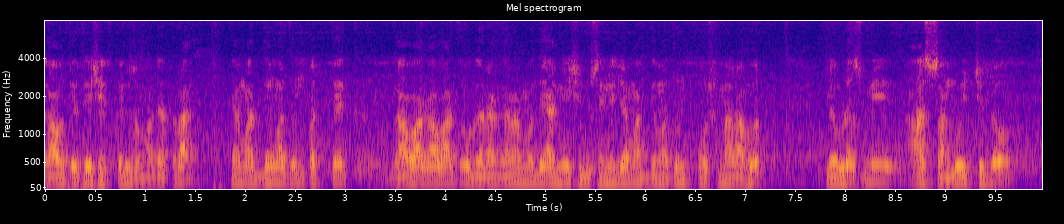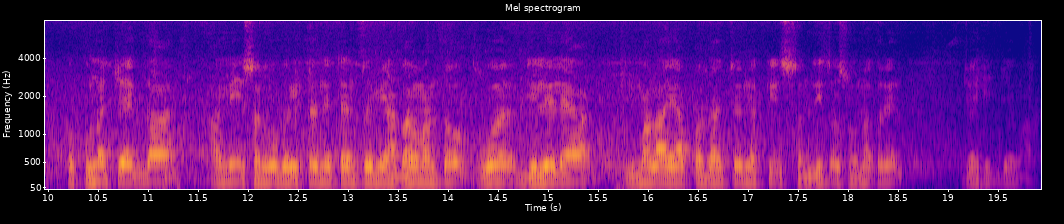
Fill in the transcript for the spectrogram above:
गाव तेथे शेतकरी संवाद यात्रा. त्या माध्यमातून प्रत्येक गावागावात व घराघरामध्ये आम्ही शिवसेनेच्या माध्यमातून पोचणार आहोत. एवढंच मी आज सांगू इच्छितो. व पुनश्च एकदा आम्ही सर्व वरिष्ठ नेत्यांचं मी आभार मानतो व दिलेल्या मला या पदाचं नक्कीच संधीचं सोनं करेल. जय हिंद जय महाराज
